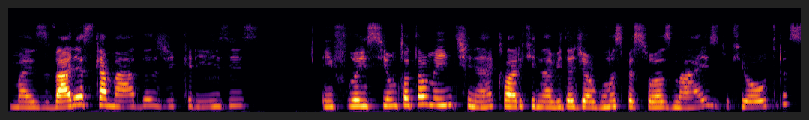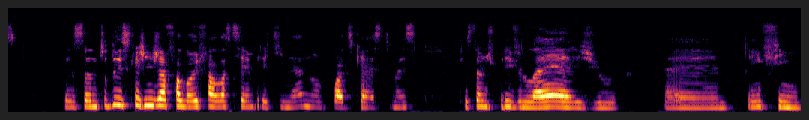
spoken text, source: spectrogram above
mas várias camadas de crises influenciam totalmente, né? Claro que na vida de algumas pessoas mais do que outras, pensando tudo isso que a gente já falou e fala sempre aqui, né, no podcast, mas questão de privilégio, é, enfim,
